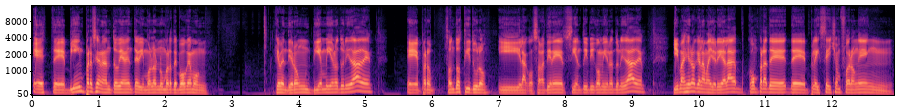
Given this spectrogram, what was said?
Este, bien impresionante, obviamente. Vimos los números de Pokémon que vendieron 10 millones de unidades. Eh, pero son dos títulos y la consola tiene ciento y pico millones de unidades. Yo imagino que la mayoría de las compras de, PlayStation fueron en,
